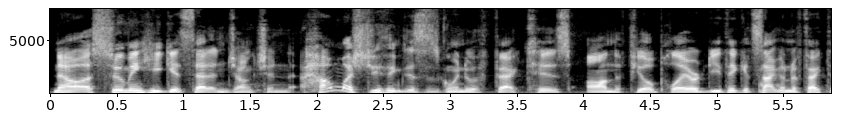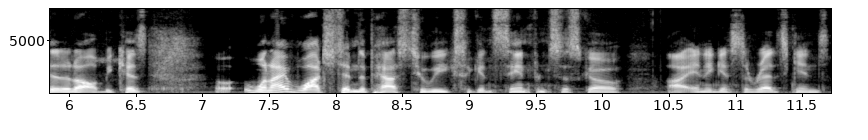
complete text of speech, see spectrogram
Now, assuming he gets that injunction, how much do you think this is going to affect his on the field play, or do you think it's not going to affect it at all? Because uh, when I've watched him the past two weeks against San Francisco uh, and against the Redskins,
